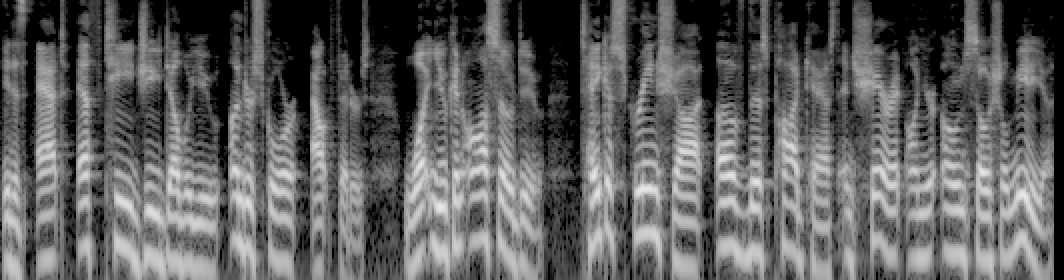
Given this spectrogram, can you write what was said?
it is at FTGW underscore outfitters. What you can also do, take a screenshot of this podcast and share it on your own social media.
